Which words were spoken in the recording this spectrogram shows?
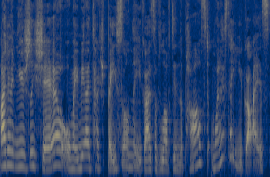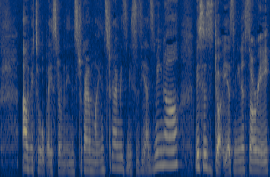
I don't usually share, or maybe I touch base on that you guys have loved in the past. When I say you guys, um, it's all based on Instagram. My Instagram is Mrs. Yasmina, Mrs. Dot Yasmina, sorry.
